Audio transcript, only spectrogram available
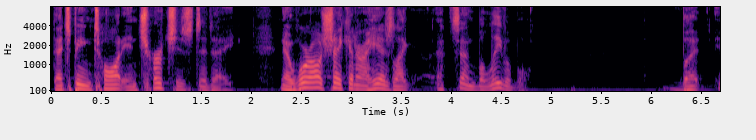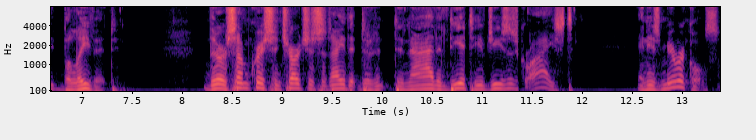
That's being taught in churches today. Now, we're all shaking our heads like, that's unbelievable. But believe it. There are some Christian churches today that de- deny the deity of Jesus Christ and his miracles.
